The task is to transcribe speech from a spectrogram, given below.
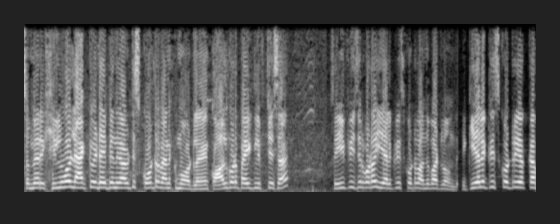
సో మీరు హిల్ హోల్డ్ యాక్టివేట్ అయిపోయింది కాబట్టి స్కూటర్ వెనక్కి మోవట్లేదు నేను కాల్ కూడా పైకి లిఫ్ట్ చేశా. సో ఈ ఫీచర్ కూడా ఈ ఎలక్ట్రిక్ స్కూటర్ అందుబాటులో ఉంది. ఈ ఎలక్ట్రిక్ స్కూటర్ యొక్క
